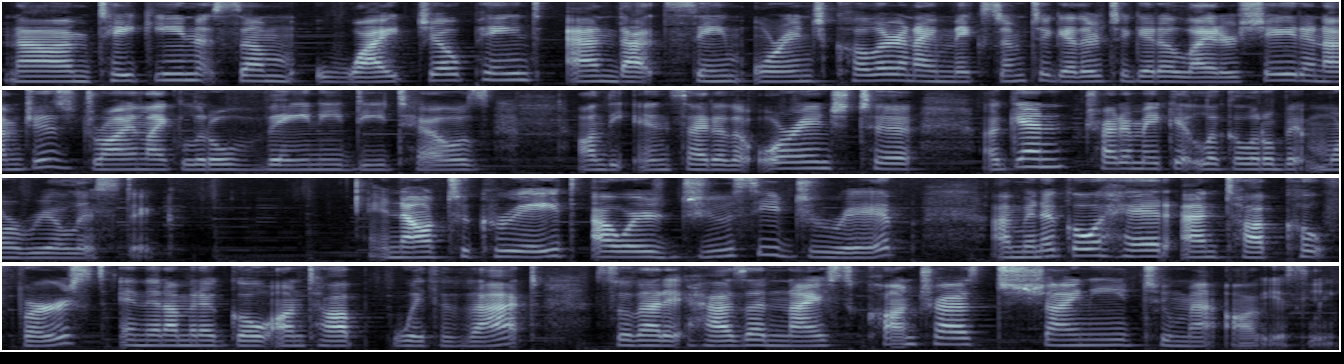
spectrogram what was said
Now I'm taking some white gel paint and that same orange color and I mixed them together to get a lighter shade and I'm just drawing like little veiny details on the inside of the orange to, again, try to make it look a little bit more realistic. And now to create our juicy drip, I'm gonna go ahead and top coat first and then I'm gonna go on top with that so that it has a nice contrast, shiny to matte obviously.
